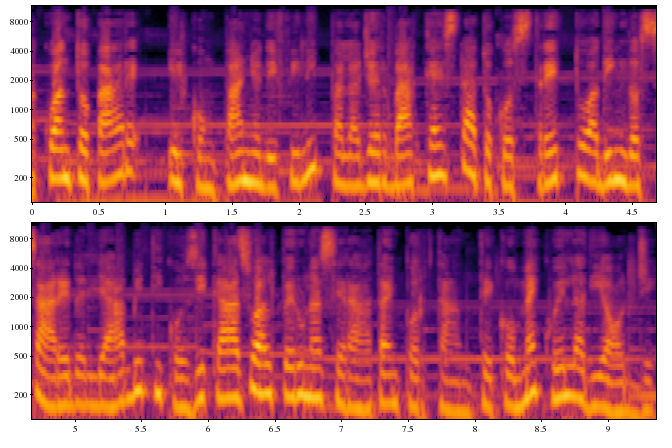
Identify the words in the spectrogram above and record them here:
A quanto pare, il compagno di Filippa Lagerbach è stato costretto ad indossare degli abiti così casual per una serata importante come quella di oggi.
